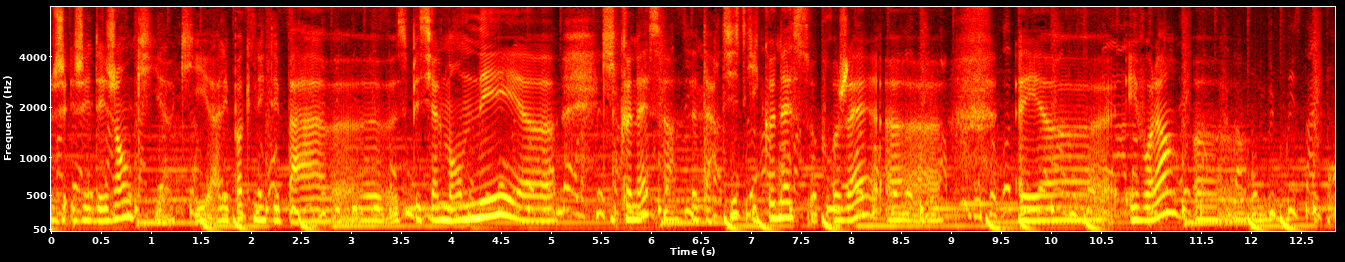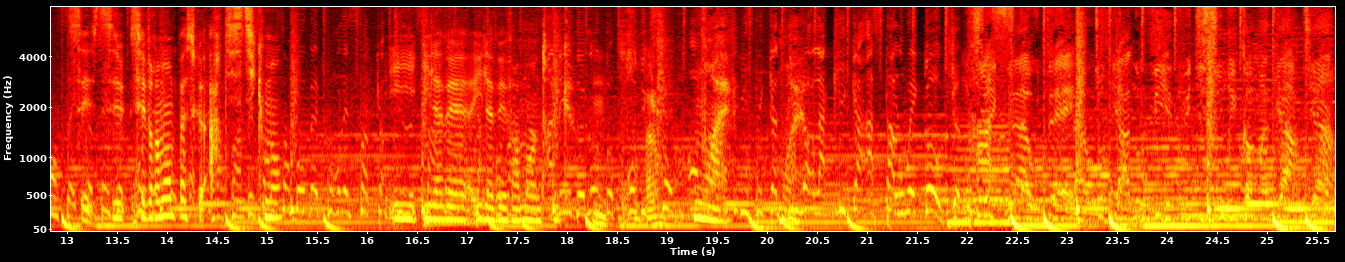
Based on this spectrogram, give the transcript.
j'ai- des gens qui, euh, qui à l'époque n'étaient pas euh, spécialement nés, euh, qui connaissent cet artiste, qui connaissent ce projet. et, et voilà. c'est- vraiment parce que artistiquement, il, il avait, il avait vraiment un truc. Ouais, ouais. Comme un gardien.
